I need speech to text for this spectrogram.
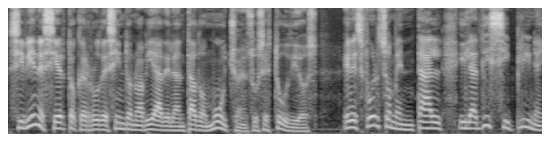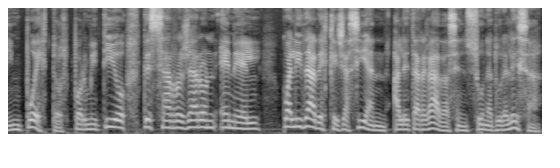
Si bien es cierto que Rudecindo no había adelantado mucho en sus estudios, el esfuerzo mental y la disciplina impuestos por mi tío desarrollaron en él cualidades que yacían aletargadas en su naturaleza.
